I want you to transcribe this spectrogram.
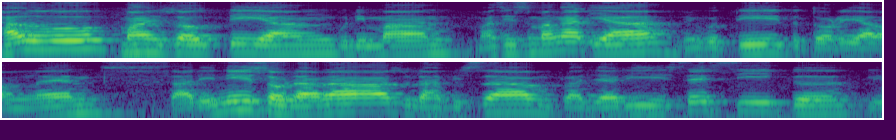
Halo mahasiswa UT yang budiman, masih semangat ya mengikuti tutorial online. Saat ini saudara sudah bisa mempelajari sesi ke-5.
